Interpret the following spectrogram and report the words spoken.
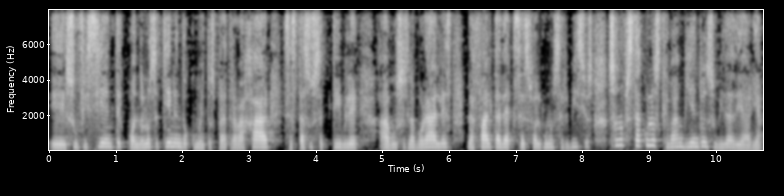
eh, suficiente cuando no se tienen documentos para trabajar, se está susceptible a abusos laborales, la falta de acceso a algunos servicios, son obstáculos que van viendo en su vida diaria.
